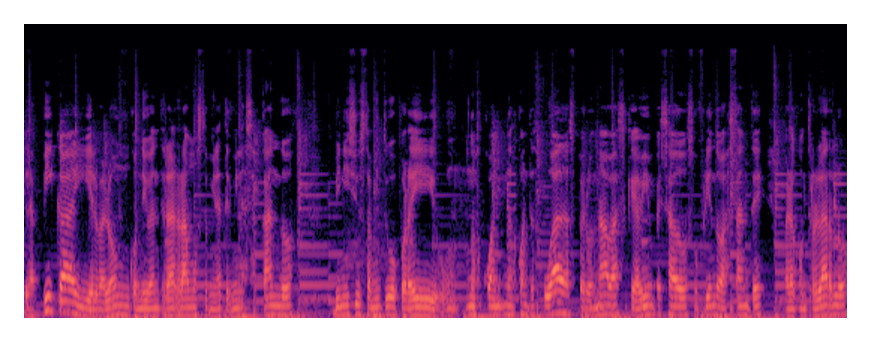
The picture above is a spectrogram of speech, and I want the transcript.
la pica y el balón cuando iba a entrar Ramos también la termina sacando. Vinicius también tuvo por ahí unos unas cuantas jugadas, pero Navas, que había empezado sufriendo bastante para controlarlo,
